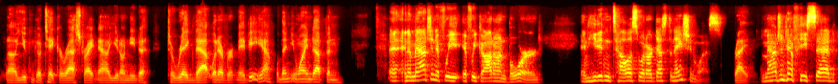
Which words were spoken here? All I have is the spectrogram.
You know, you can go take a rest right now. You don't need to to rig that, whatever it may be. Yeah. Well, then you wind up and and, and imagine if we if we got on board and he didn't tell us what our destination was. Right. Imagine if he said,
